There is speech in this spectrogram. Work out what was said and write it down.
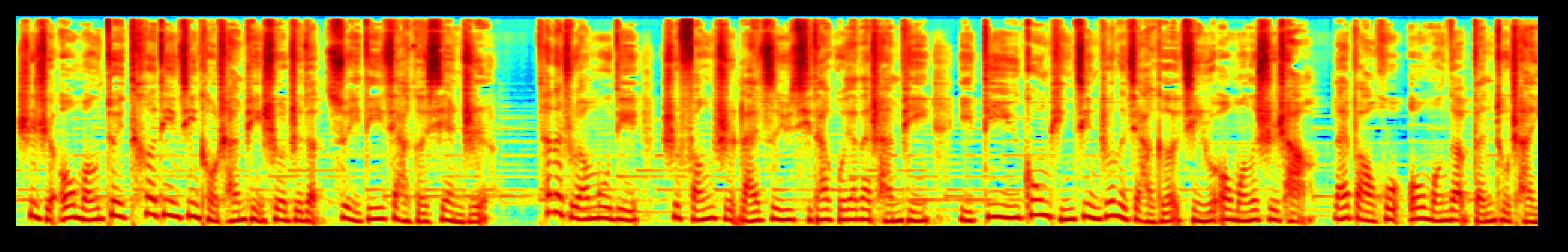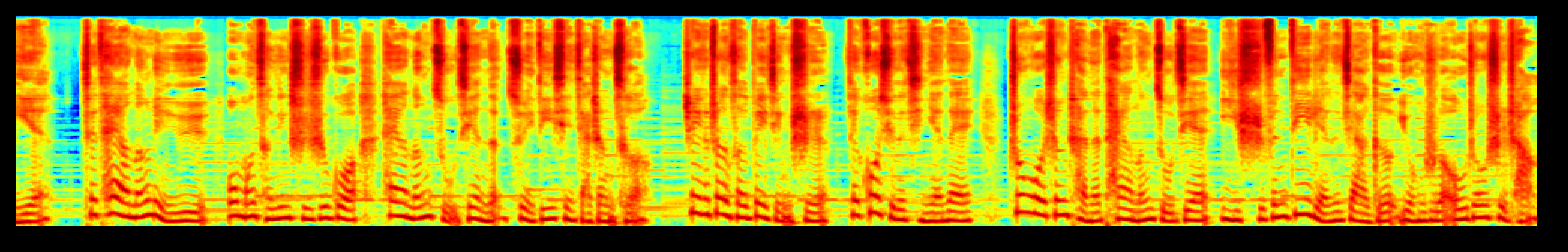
是指欧盟对特定进口产品设置的最低价格限制。它的主要目的是防止来自于其他国家的产品以低于公平竞争的价格进入欧盟的市场，来保护欧盟的本土产业。在太阳能领域，欧盟曾经实施过太阳能组件的最低限价政策。这个政策的背景是在过去的几年内，中国生产的太阳能组件以十分低廉的价格涌入了欧洲市场，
